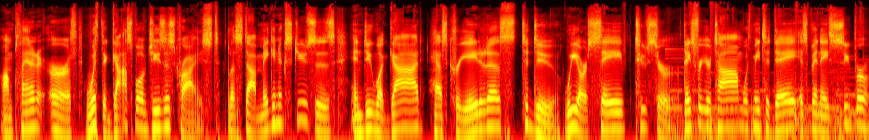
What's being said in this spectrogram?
on planet Earth with the gospel of Jesus Christ. Let's stop making excuses and do what God has created us to do. We are saved to serve. Thanks for your time with me today. It's been a super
